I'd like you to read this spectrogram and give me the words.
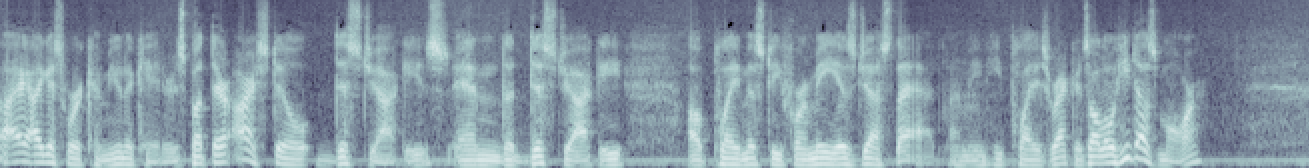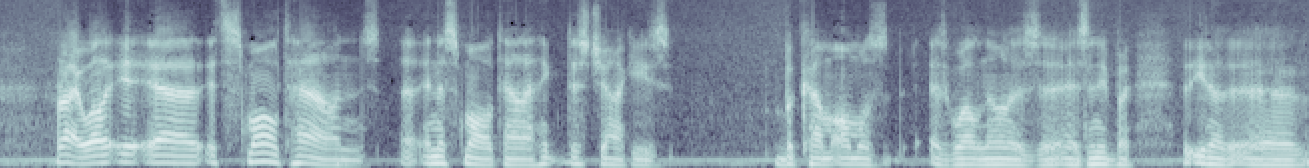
I, I guess we're communicators, but there are still disc jockeys, and the disc jockey of Play Misty for me is just that. I mean, he plays records, although he does more. Right. Well, it, uh, it's small towns. Uh, in a small town, I think disc jockeys become almost as well known as uh, as anybody. You know, uh,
